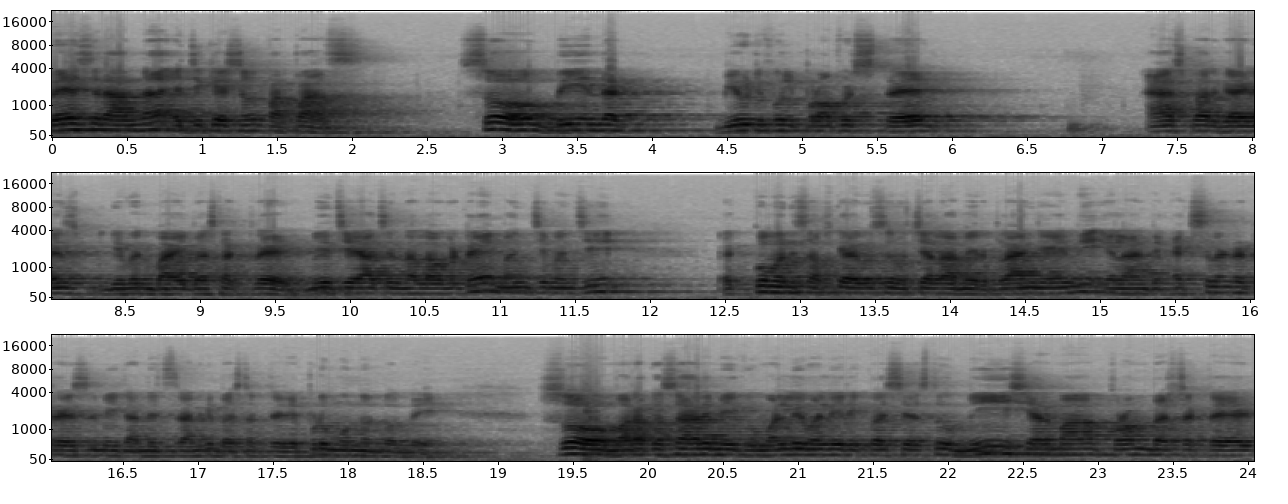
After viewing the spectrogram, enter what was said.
based on the educational purpose so be in that beautiful profits trade as per guidance given by best అక్ ట్రేడ్ మీరు చేయాల్సిందల్లా ఒకటే మంచి మంచి ఎక్కువ మంది సబ్స్క్రైబర్స్ వచ్చేలా మీరు ప్లాన్ చేయండి. ఇలాంటి ఎక్సలెంట్ ట్రేడ్స్ని మీకు అందించడానికి బెస్ట్ ట్రేడ్ ఎప్పుడు ముందుంటుంది. సో మరొకసారి మీకు మళ్ళీ మళ్ళీ రిక్వెస్ట్ చేస్తూ మీ Sharma from best trade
